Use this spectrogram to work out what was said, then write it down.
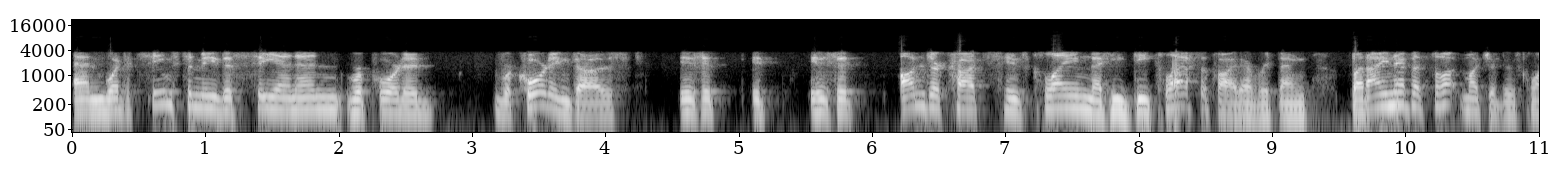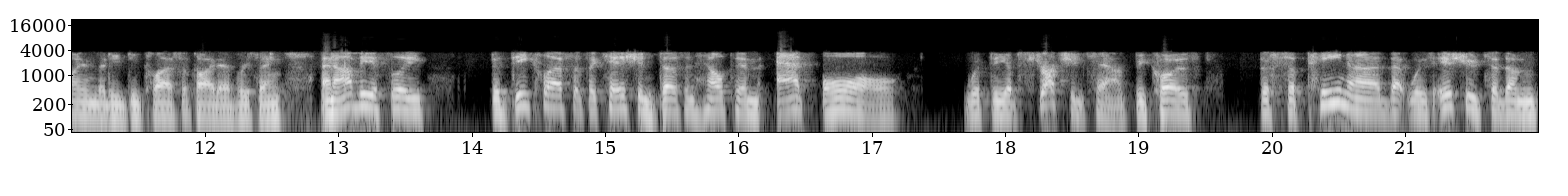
and what it seems to me the CNN reported recording does is it it is it undercuts his claim that he declassified everything. But I never thought much of his claim that he declassified everything, and obviously the declassification doesn't help him at all with the obstruction count because the subpoena that was issued to them,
